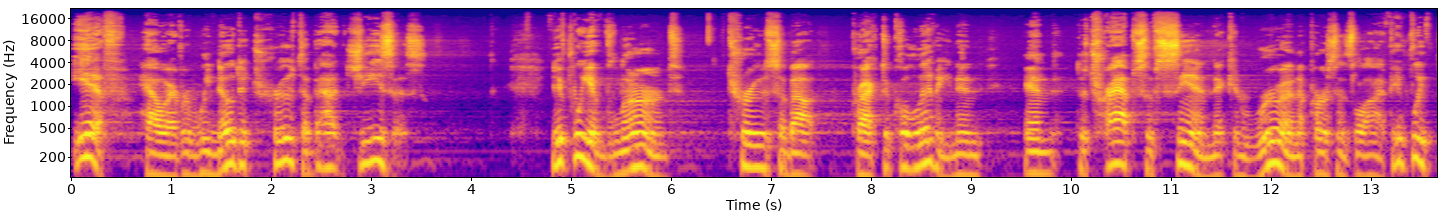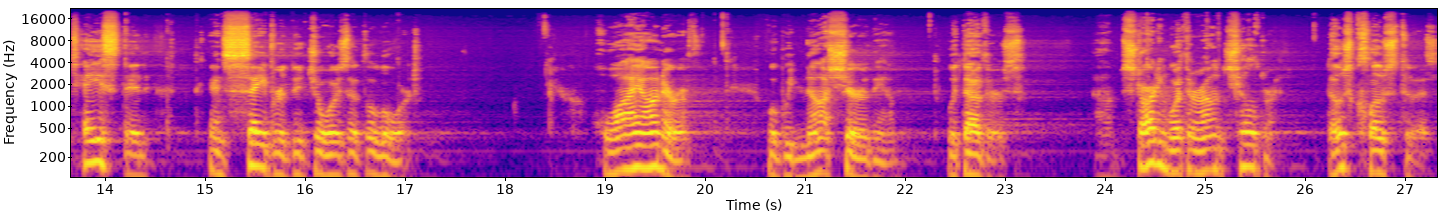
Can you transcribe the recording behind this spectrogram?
if, however, we know the truth about Jesus, if we have learned truths about practical living and and the traps of sin that can ruin a person's life if we've tasted and savored the joys of the Lord. Why on earth would we not share them with others, um, starting with our own children, those close to us?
